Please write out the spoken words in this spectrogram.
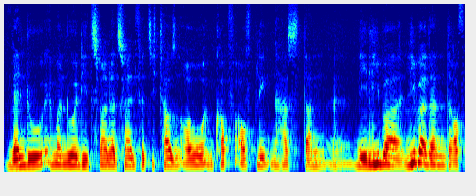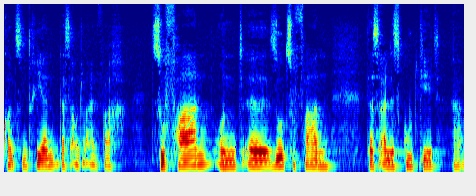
wenn du immer nur die 242.000 Euro im Kopf aufblinken hast, dann äh, nee, lieber, lieber dann darauf konzentrieren, das Auto einfach zu fahren und äh, so zu fahren, dass alles gut geht. Ja.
